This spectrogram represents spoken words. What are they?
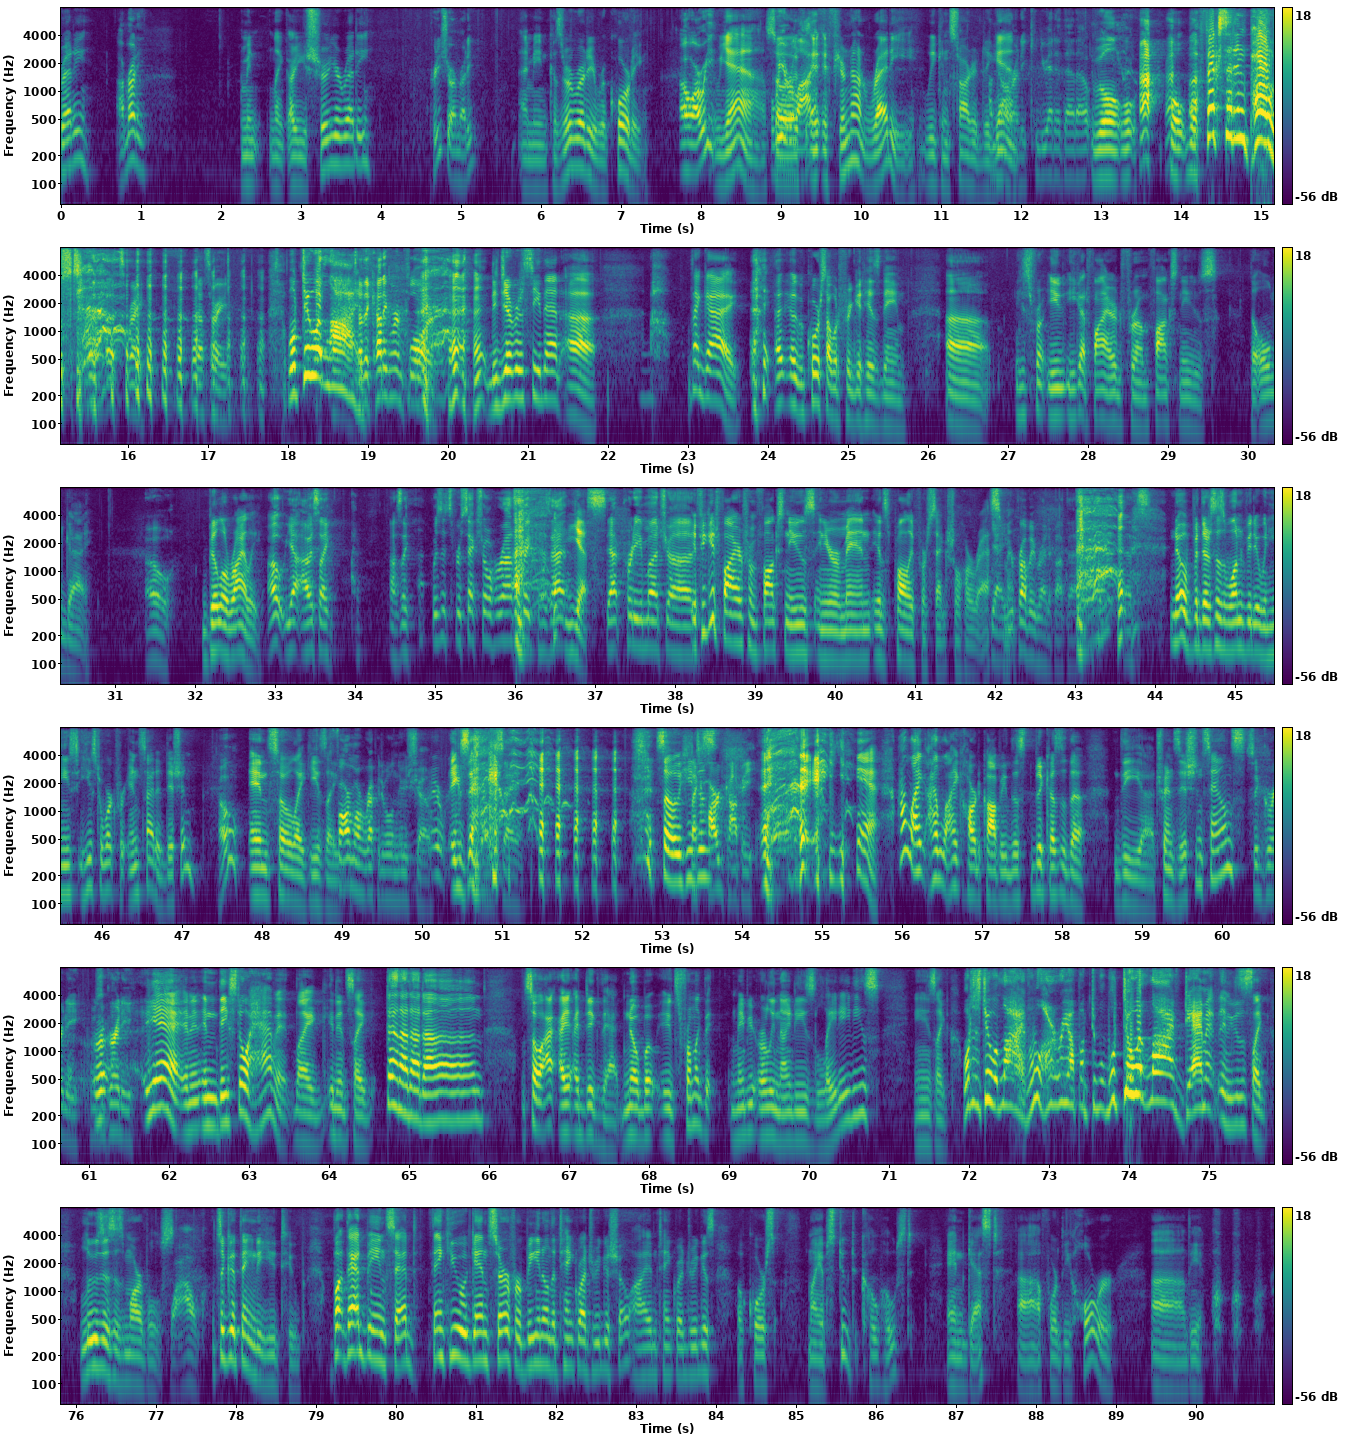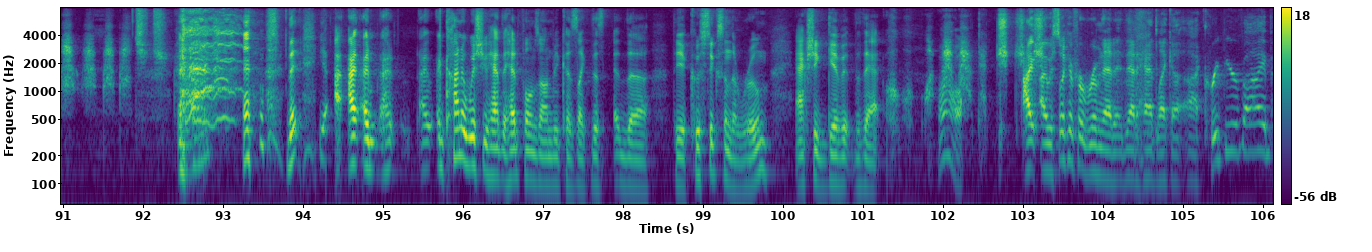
Ready? I'm ready. I mean, like, are you sure you're ready? Pretty sure I'm ready. I mean, because we're already recording. Oh, are we? Yeah. So we if, live? if you're not ready, we can start it I'm again. not ready. Can you edit that out? We'll, we'll, we'll, we'll fix it in post. That's right. That's right. we'll do it live. To the cutting room floor. Did you ever see that? Uh, that guy. of course, I would forget his name. Uh, he's from. He, he got fired from Fox News. The old guy, Oh. Bill O'Reilly. Oh yeah. I was like, I was like, was it for sexual harassment? Because that Yes. that pretty much. Uh, If you get fired from Fox News and you're a man, it's probably for sexual harassment. yeah, you're probably right about that. No, but there's this one video when he's, he used to work for Inside Edition, oh, and so like he's like far more reputable news show. exactly. Say So he like just hard copy. yeah, I like I like hard copy this because of the the uh, transition sounds. It's a gritty. It was gritty. Yeah, and and they still have it like, and it's like da da da da. So I, I I dig that. No, but it's from like the maybe early '90s, late '80s, and he's like, "We'll just do it live. We'll hurry up. We'll do it, we'll do it live. Damn it!" And he just like loses his marbles. Wow. It's a good thing to YouTube. But that being said, thank you again, sir, for being on the Tank Rodriguez show. I am Tank Rodriguez, of course, my astute co-host and guest uh, for the horror, uh, the. the yeah, I, I, I, I, kind of wish you had the headphones on because like this the the acoustics in the room actually give it that. Oh. I, I was looking for a room that that had like a, a creepier vibe.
